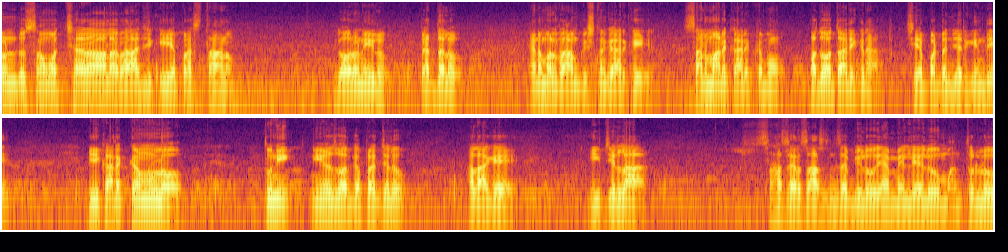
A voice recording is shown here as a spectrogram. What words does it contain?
రెండు సంవత్సరాల రాజకీయ ప్రస్థానం గౌరవనీయులు పెద్దలు యనమల రామకృష్ణ గారికి సన్మాన కార్యక్రమం పదో తారీఖున చేపట్టడం జరిగింది. ఈ కార్యక్రమంలో తుని నియోజకవర్గ ప్రజలు అలాగే ఈ జిల్లా సహచర శాసనసభ్యులు ఎమ్మెల్యేలు మంత్రులు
